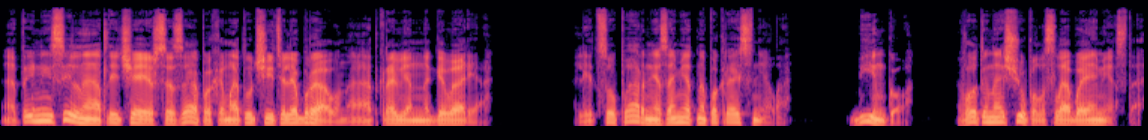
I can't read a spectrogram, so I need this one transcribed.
А ты не сильно отличаешься запахом от учителя Брауна, откровенно говоря». Лицо парня заметно покраснело. Бинго! Вот и нащупал слабое место.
